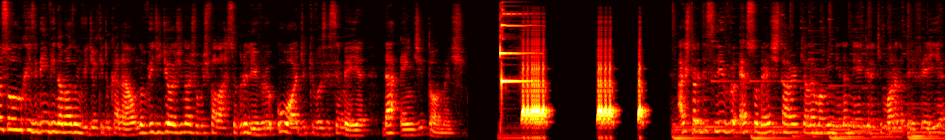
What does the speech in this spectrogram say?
eu sou o Lucas e bem-vindo a mais um vídeo aqui do canal. No vídeo de hoje nós vamos falar sobre o livro O ódio que você semeia, da Angie Thomas. A história desse livro é sobre a Star, que ela é uma menina negra que mora na periferia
